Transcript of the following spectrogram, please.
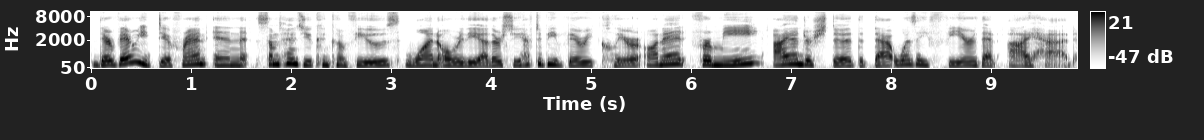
They're very different, and sometimes you can confuse one over the other. So you have to be very clear on it. For me, I understood that that was a fear that I had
